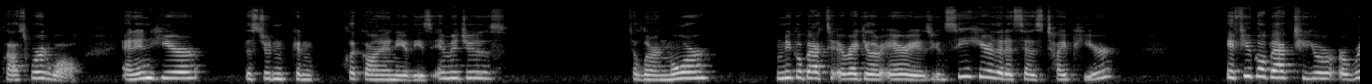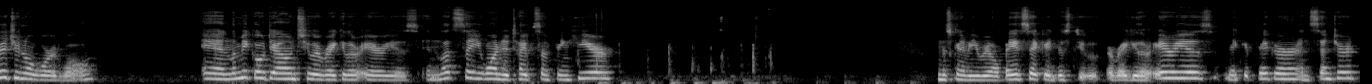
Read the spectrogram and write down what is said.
class word wall. And in here, the student can click on any of these images to learn more. Let me go back to irregular areas. You can see here that it says type here. If you go back to your original word wall, and let me go down to irregular areas, and let's say you wanted to type something here. I'm just going to be real basic and just do irregular areas, make it bigger and centered.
